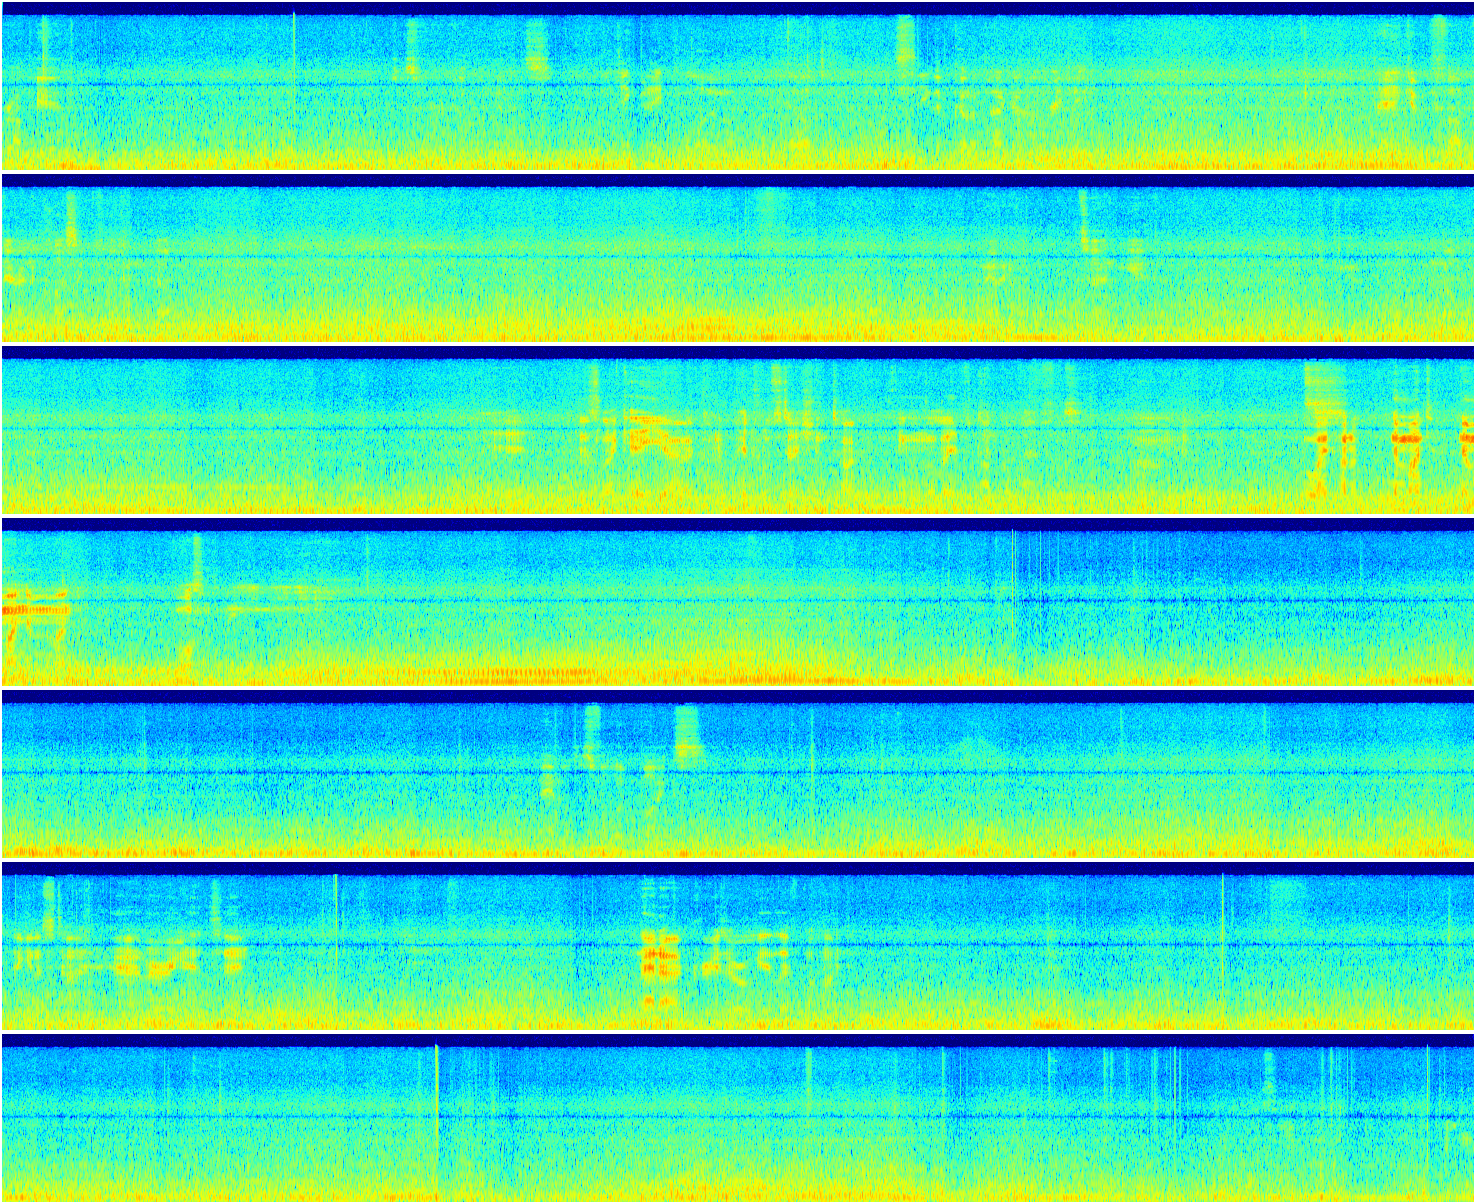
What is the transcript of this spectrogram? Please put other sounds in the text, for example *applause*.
over up here. Just for a couple of minutes. You think they'd pull over? Hell. See, they've got a pack of hungry people. They don't give a fuck. They're in a classic fucking car. Maybe not turn here. Yeah. There's like a uh, kind of petrol station type thing left. On the left. Um, oh wait, hold on. Never mind. Never mind. Never mind. Awesome. Maybe we'll just follow bikes. They're gonna start hammering it soon. That uh, cruiser will get left behind.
